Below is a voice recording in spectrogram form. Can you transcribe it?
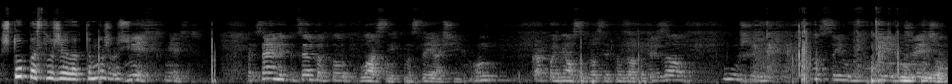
Что послужило к тому, что... Месяц, месяц. Специальный пациент это властник настоящий. Он как поднялся 20 лет назад, отрезал уши, носы у детей, женщин.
